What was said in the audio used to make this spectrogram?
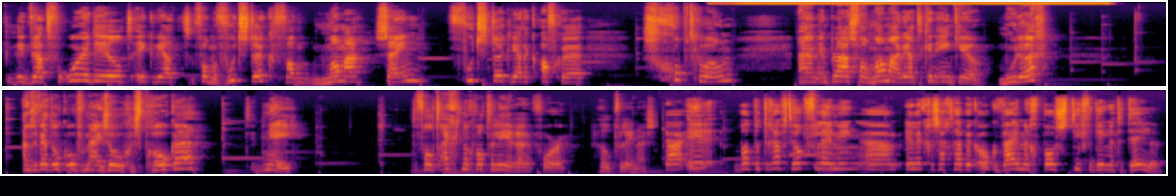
Ik werd veroordeeld, ik werd van mijn voetstuk, van mama zijn voetstuk, werd ik afgeschopt gewoon. En in plaats van mama werd ik in één keer moeder. En ze werd ook over mij zo gesproken. Nee. Er valt echt nog wat te leren voor hulpverleners. Ja, wat betreft hulpverlening, ehm, eerlijk gezegd heb ik ook weinig positieve dingen te delen.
